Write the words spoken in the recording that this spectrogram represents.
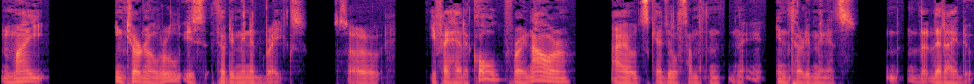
My internal rule is 30 minute breaks. So if I had a call for an hour, I would schedule something in 30 minutes th- that I do.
